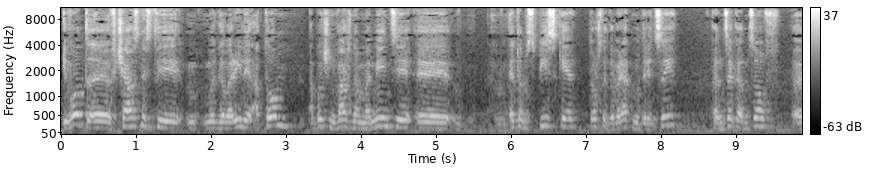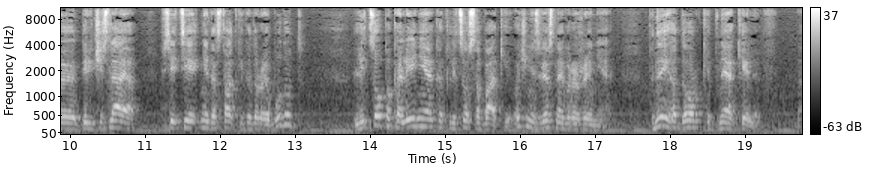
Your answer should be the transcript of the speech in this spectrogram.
И вот, э, в частности, мы говорили о том, об очень важном моменте э, в этом списке, то, что говорят мудрецы, в конце концов, э, перечисляя все те недостатки, которые будут, лицо поколения, как лицо собаки. Очень известное выражение. Пней гадор. Да.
